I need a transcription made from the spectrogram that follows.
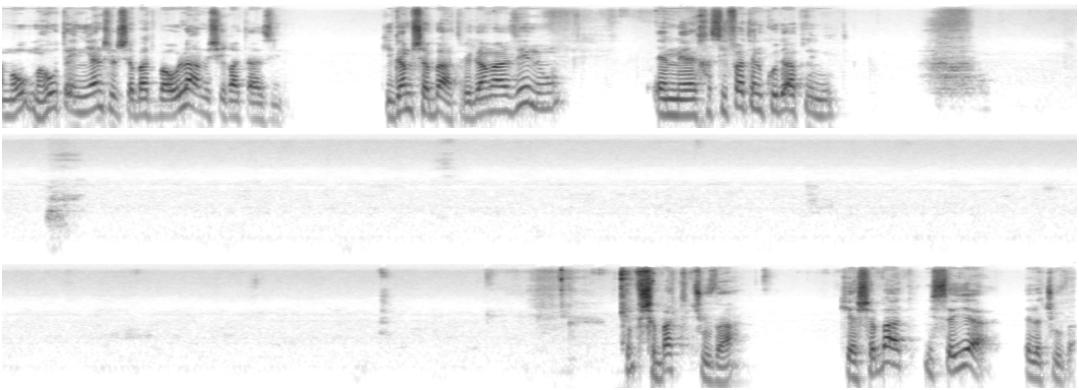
המהות, מהות העניין של שבת בעולם ושירת האזינו. כי גם שבת וגם האזינו הם אה, חשיפת הנקודה הפנימית. שבת תשובה, כי השבת מסייע אל התשובה.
